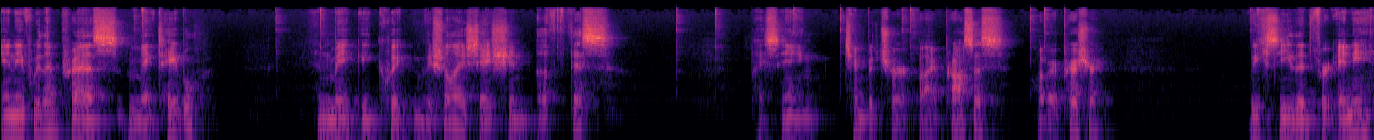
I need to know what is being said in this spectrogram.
And if we then press make table and make a quick visualization of this by saying temperature by process or by pressure, we see that for any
